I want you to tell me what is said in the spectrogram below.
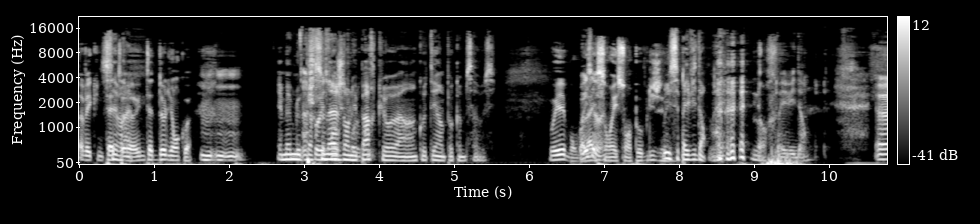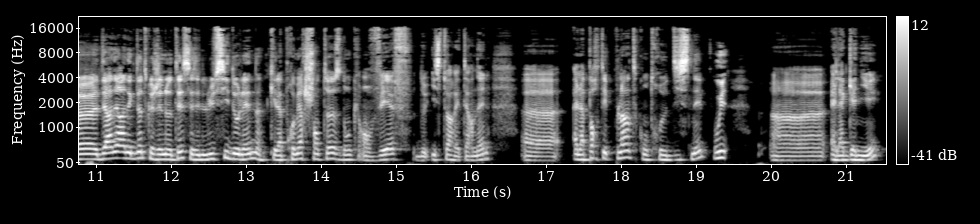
avec une tête une tête de lion quoi. Mm, mm, mm. et même le personnage dans les parcs a un côté un peu comme ça aussi. Oui bon voilà ils sont ils sont un peu obligés. Oui c'est pas évident. Non. Pas évident euh, dernière anecdote que j'ai notée, c'est Lucie Dolène, qui est la première chanteuse donc en VF de Histoire éternelle. Euh, elle a porté plainte contre Disney. Oui. Euh, elle a gagné.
